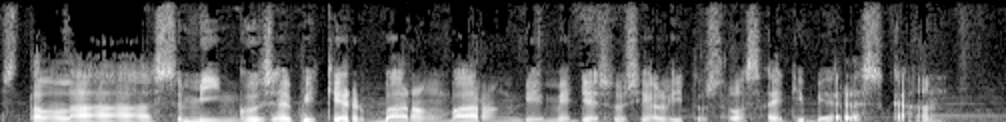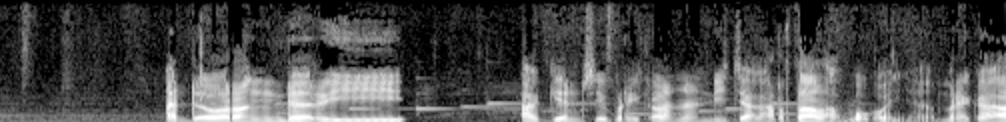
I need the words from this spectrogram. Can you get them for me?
setelah seminggu saya pikir barang-barang di media sosial itu selesai dibereskan. Ada orang dari agensi periklanan di Jakarta lah pokoknya. Mereka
